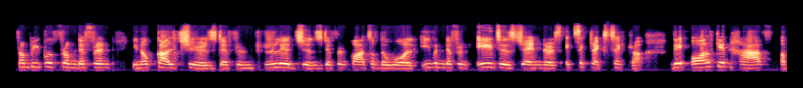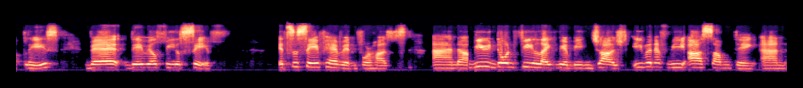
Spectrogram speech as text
from people from different you know cultures different religions different parts of the world even different ages genders etc etc they all can have a place where they will feel safe it's a safe haven for us. And uh, we don't feel like we are being judged even if we are something. And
